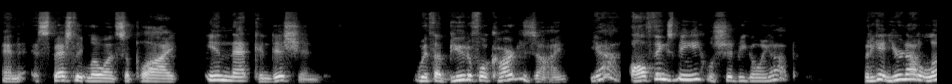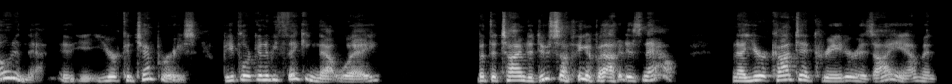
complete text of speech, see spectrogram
and especially low on supply in that condition, with a beautiful card design, yeah, all things being equal, should be going up. But again, you're not alone in that. Your contemporaries, people are going to be thinking that way. But the time to do something about it is now. Now, you're a content creator, as I am, and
